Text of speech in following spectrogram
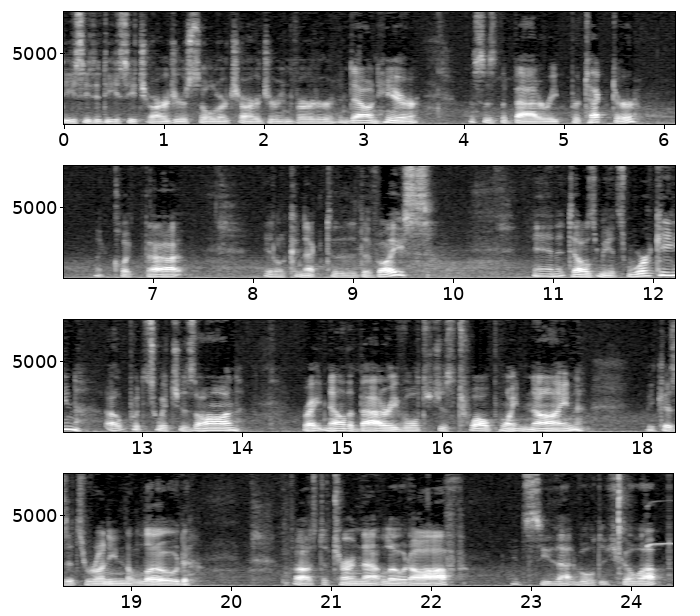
DC to DC charger, solar charger, inverter, and down here this is the battery protector. I click that. It'll connect to the device and it tells me it's working. Output switch is on. Right now the battery voltage is 12.9 because it's running the load if I was to turn that load off, you'd see that voltage go up.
